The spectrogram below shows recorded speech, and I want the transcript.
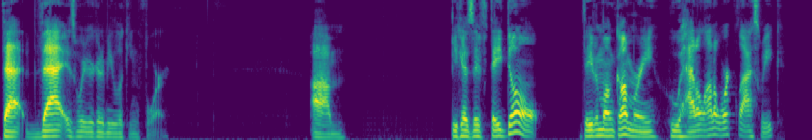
That that is what you're going to be looking for. Um because if they don't, David Montgomery, who had a lot of work last week,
